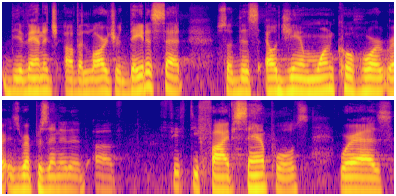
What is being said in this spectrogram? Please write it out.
the advantage of a larger data set. So this LGM1 cohort is representative of 55 samples, whereas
